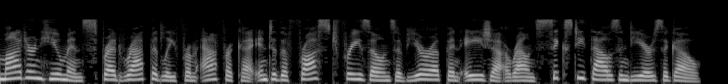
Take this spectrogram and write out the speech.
Modern humans spread rapidly from Africa into the frost-free zones of Europe and Asia around 60,000 years ago.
